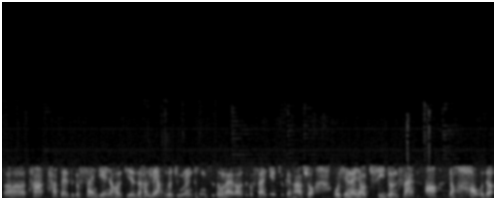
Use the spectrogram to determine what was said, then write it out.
呃，他他在这个饭店，然后接着他两个主人同时都来到这个饭店，就跟他说：“我现在要吃一顿饭啊，要好的。”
